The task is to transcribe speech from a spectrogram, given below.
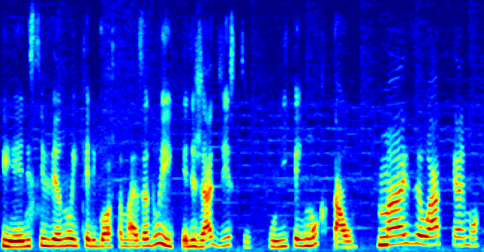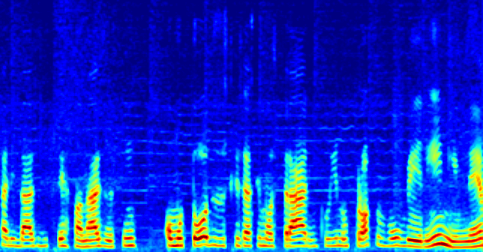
Que ele se vê no Ikki, ele gosta mais é do Ikki. Ele já disse, o Ikki é imortal. Mas eu acho que a imortalidade dos personagens, assim, como todos os que já se mostraram, incluindo o próprio Wolverine, né,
